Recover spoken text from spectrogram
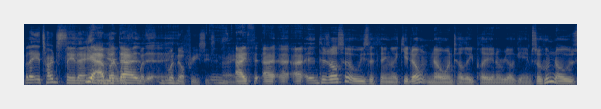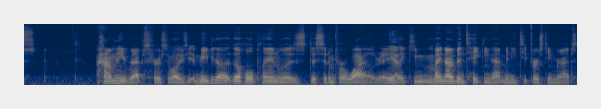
But it's hard to say that. Yeah, but that with, with, with, no preseason, right? I, th- I, I, I, there's also always the thing like you don't know until they play in a real game. So who knows how many reps first of all was maybe the the whole plan was to sit him for a while right yeah. like he might not have been taking that many t- first team reps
